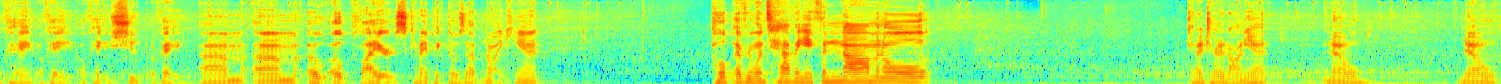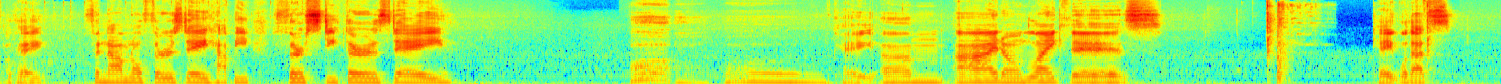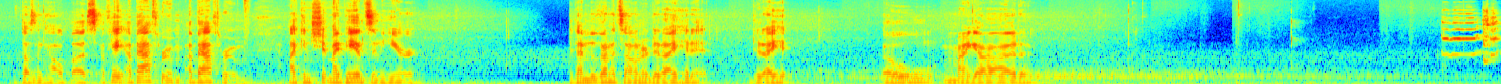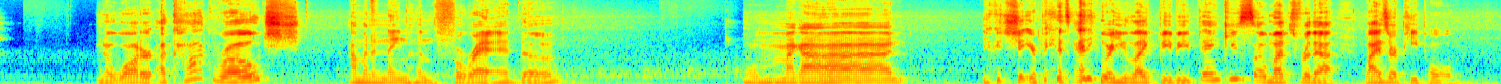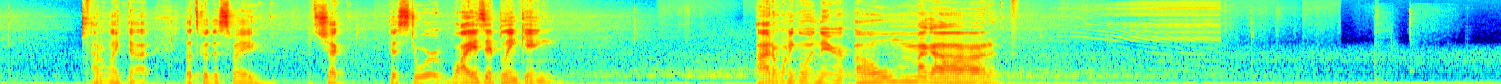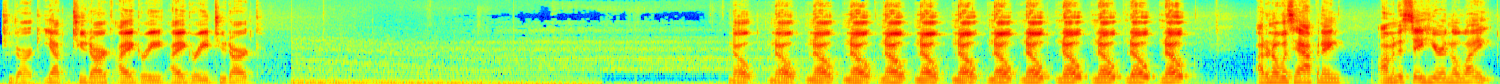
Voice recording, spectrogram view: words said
Okay, okay, okay, shoot, okay. Um, um, oh, oh, pliers. Can I pick those up? No, I can't. Hope everyone's having a phenomenal... Can I turn it on yet? No? No? Okay. Phenomenal Thursday. Happy Thirsty Thursday. okay, um, I don't like this. Okay, well that's doesn't help us. Okay, a bathroom. A bathroom. I can shit my pants in here. Did that move on its own or did I hit it? Did I hit... Oh my god. No water. A cockroach? I'm gonna name him Fred. Oh my god. You could shit your pants anywhere you like, BB. Thank you so much for that. Why is there a peephole? I don't like that. Let's go this way. Let's check this door. Why is it blinking? I don't want to go in there. Oh my god. Too dark. Yep, too dark. I agree. I agree. Too dark. Nope, nope, nope, nope, nope, nope, nope, nope, nope, nope, nope, nope, nope. I don't know what's happening. I'm gonna stay here in the light.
